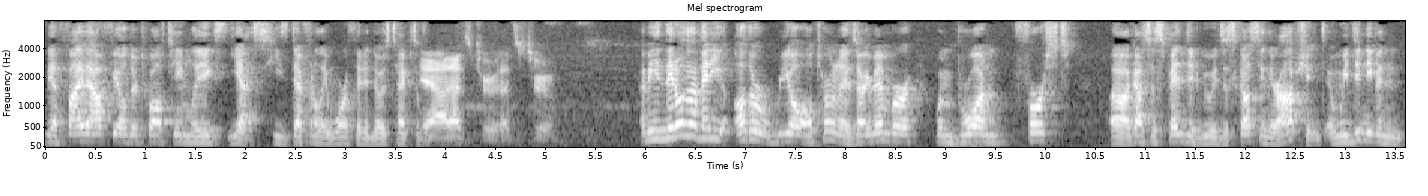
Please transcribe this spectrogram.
Yeah, five outfielder, 12 team leagues. Yes, he's definitely worth it in those types of. Yeah, that's true. That's true. I mean, they don't have any other real alternatives. I remember when Braun first uh, got suspended, we were discussing their options, and we didn't even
